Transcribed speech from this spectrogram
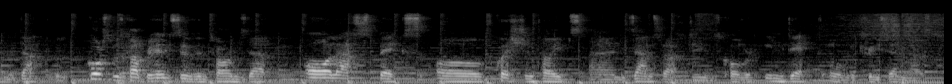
and adaptable. The course was comprehensive in terms that all aspects of question types and exam strategies was covered in depth over the three seminars.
